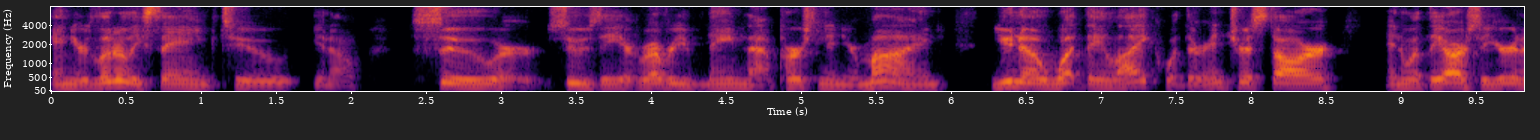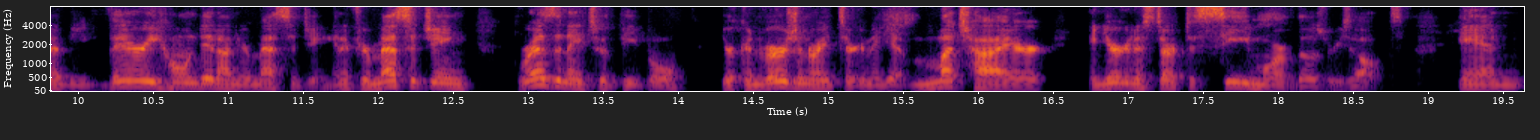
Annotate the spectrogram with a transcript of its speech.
And you're literally saying to you know Sue or Susie or whoever you've named that person in your mind, you know what they like, what their interests are, and what they are. So you're going to be very honed in on your messaging. And if your messaging resonates with people, your conversion rates are going to get much higher and you're going to start to see more of those results. And,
